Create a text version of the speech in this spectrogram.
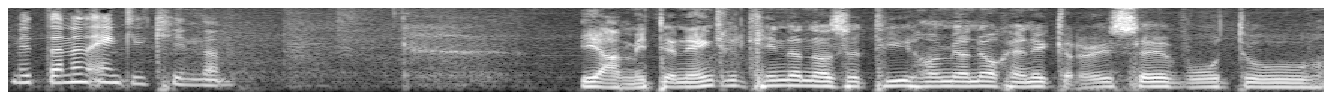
mit deinen Enkelkindern? Ja, mit den Enkelkindern, also die haben ja noch eine Größe, wo du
